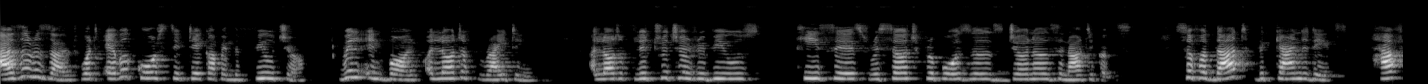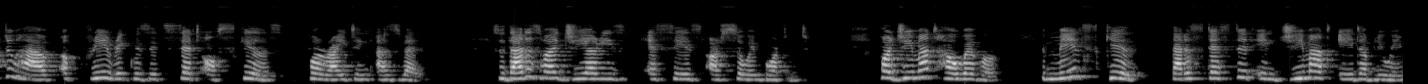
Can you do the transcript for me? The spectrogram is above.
As a result, whatever course they take up in the future will involve a lot of writing, a lot of literature reviews, thesis, research proposals, journals, and articles. So for that, the candidates have to have a prerequisite set of skills for writing as well. So that is why GRE's essays are so important. For GMAT, however, the main skill that is tested in GMAT AWA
